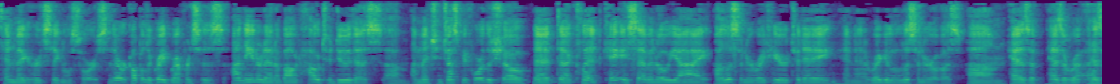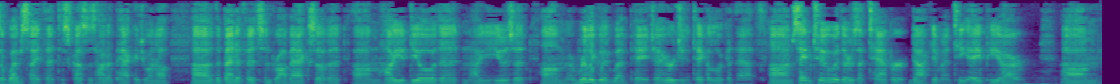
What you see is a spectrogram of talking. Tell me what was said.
10 megahertz signal source. And there are a couple of great references on the internet about how to do this. Um, I mentioned just before the show that uh, Clint, KA7OEI, a listener right here today and a regular listener of us, um, has a has a has a website that discusses how to package one up. Uh, the benefits and drawbacks of it, um, how you deal with it, and how you use it. Um, a really good web page. I urge you to take a look at that. Um, same too. There's a TAPR document, T-A-P-R um,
